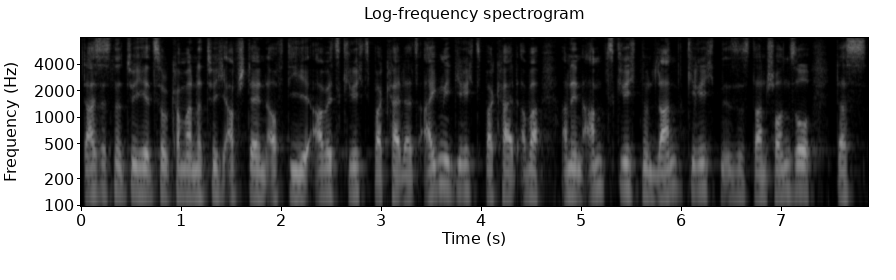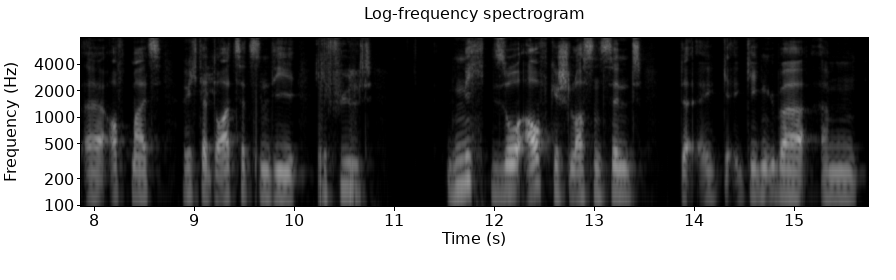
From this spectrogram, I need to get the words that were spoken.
das ist natürlich jetzt so, kann man natürlich abstellen auf die Arbeitsgerichtsbarkeit als eigene Gerichtsbarkeit, aber an den Amtsgerichten und Landgerichten ist es dann schon so, dass äh, oftmals Richter dort sitzen, die gefühlt nicht so aufgeschlossen sind äh, gegenüber ähm,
